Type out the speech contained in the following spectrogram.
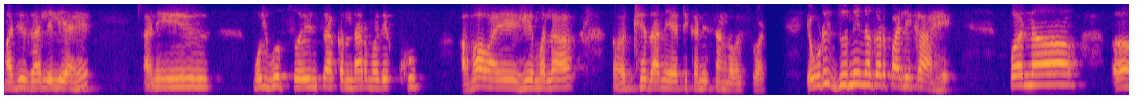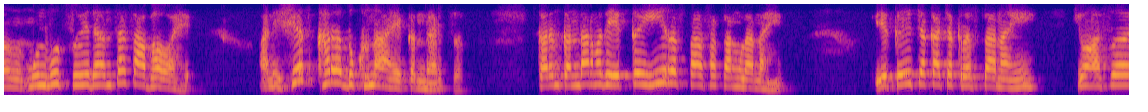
माझी झालेली आहे. आणि मूलभूत सोयींचा कंधारमध्ये खूप अभाव आहे हे मला खेदाने या ठिकाणी सांगावंसं वाटतं. एवढी जुनी नगरपालिका आहे पण मूलभूत सुविधांचाच अभाव आहे. आणि हेच खरं दुखणं आहे कंधारचं. कारण कंधारमध्ये एकही रस्ता असा चांगला नाही. एकही चकाचक रस्ता नाही. किंवा असं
